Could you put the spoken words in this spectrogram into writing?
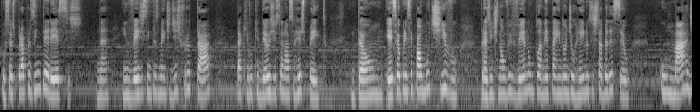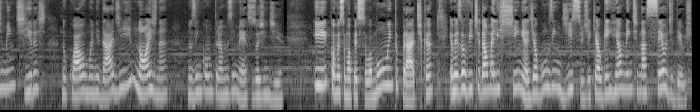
por seus próprios interesses, né, em vez de simplesmente desfrutar daquilo que Deus disse a nosso respeito. Então, esse é o principal motivo para a gente não viver num planeta ainda onde o reino se estabeleceu. Um mar de mentiras no qual a humanidade e nós, né, nos encontramos imersos hoje em dia. E, como eu sou uma pessoa muito prática, eu resolvi te dar uma listinha de alguns indícios de que alguém realmente nasceu de Deus,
